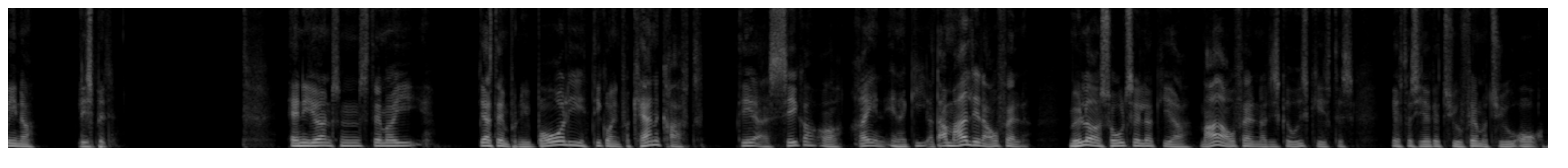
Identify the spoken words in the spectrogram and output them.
mener Lisbeth. Anne Jørgensen stemmer i. Jeg stemmer på Nye Borgerlige. De går ind for kernekraft. Det er sikker og ren energi, og der er meget lidt affald. Møller og solceller giver meget affald, når de skal udskiftes efter cirka 20-25 år.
